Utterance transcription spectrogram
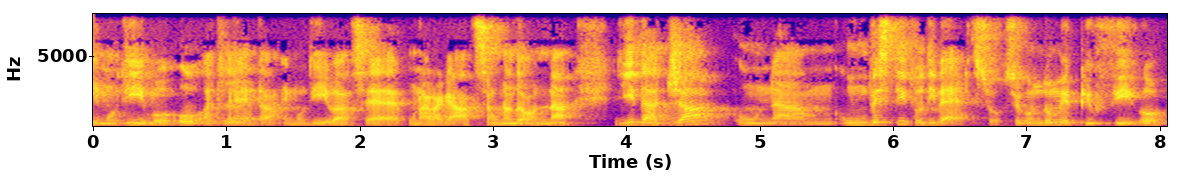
emotivo o atleta emotiva, se è una ragazza, una donna, gli dà già una, um, un vestito diverso, secondo me più figo,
